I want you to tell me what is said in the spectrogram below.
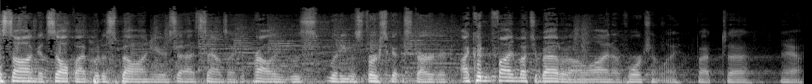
the song itself. I put a spell on you. So sounds like it probably was when he was first getting started. I couldn't find much about it online, unfortunately, but uh, yeah.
